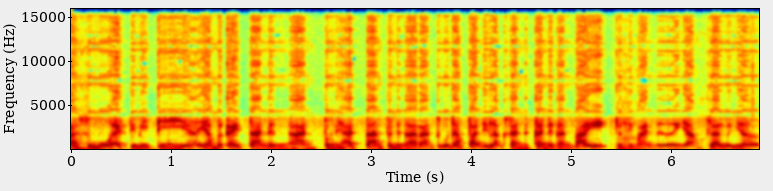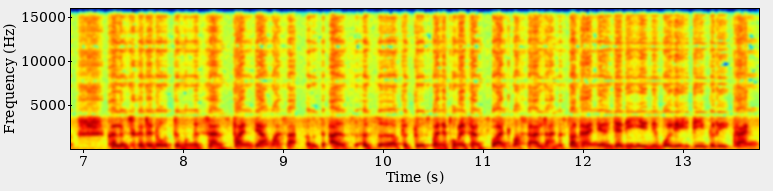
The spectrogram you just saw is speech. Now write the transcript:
uh, semua aktiviti ya yang berkaitan dengan penglihatan pendengaran tu dapat dilaksanakan dengan baik seperti hmm. mana yang selalunya kalau misalkan doktor mengesan sepanjang masa uh, uh, apa tu sepanjang pemeriksaan sebab ada masalah dan sebagainya jadi ini boleh diberikan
